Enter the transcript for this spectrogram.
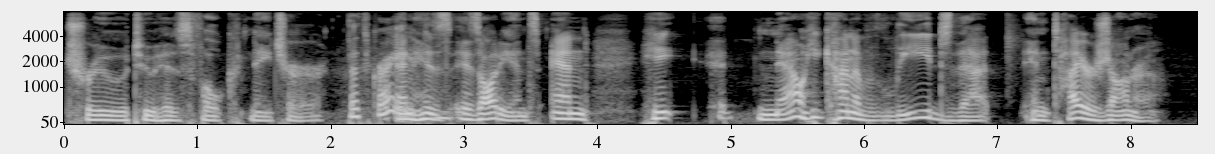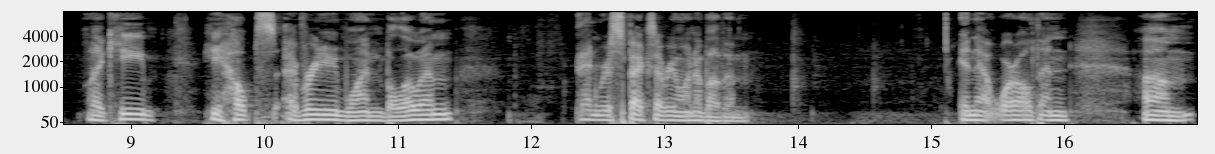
true to his folk nature. That's great. And his his audience, and he now he kind of leads that entire genre. Like he he helps everyone below him and respects everyone above him in that world. And um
